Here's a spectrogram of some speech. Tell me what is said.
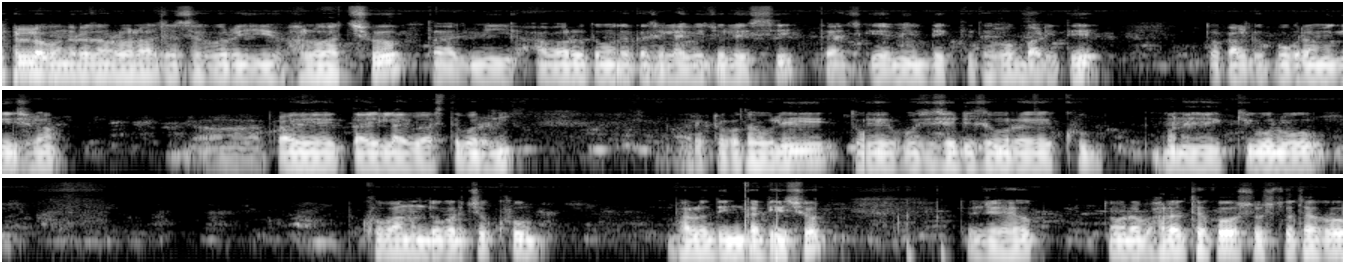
হ্যালো বন্ধুরা, তোমরা ভালো আছো? আশা করি ভালো আছো। তো আজ আমি আবারও তোমাদের কাছে লাইভে চলে এসেছি। তো আজকে আমি দেখতে থাকো বাড়িতে। তো কালকে প্রোগ্রামে গিয়েছিলাম। তাই তাই লাইভে আসতে পারিনি। আর একটা কথা বলি, তোমাদের পঁচিশে ডিসেম্বরে খুব মানে কি বলব, খুব আনন্দ করেছ, খুব ভালো দিন কাটিয়েছো। তো যাই হোক, তোমরা ভালো থেকো, সুস্থ থাকো।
